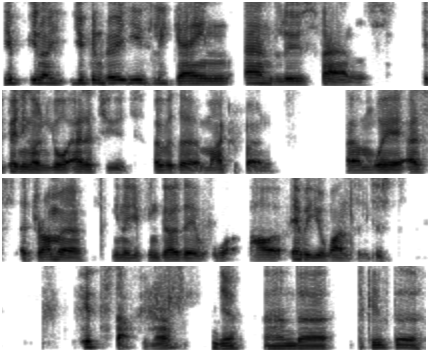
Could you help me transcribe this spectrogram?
you you know you can very easily gain and lose fans depending on your attitude over the microphone. Um where as a drummer you know you can go there wh- however you want and just hit stuff you know Yeah. And uh, to give the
